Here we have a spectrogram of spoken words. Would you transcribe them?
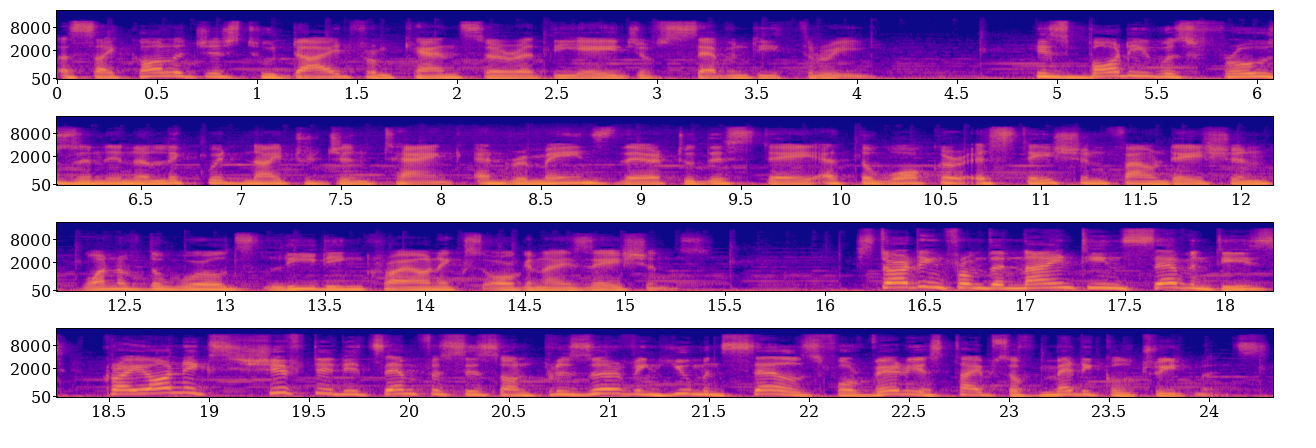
a psychologist who died from cancer at the age of 73. His body was frozen in a liquid nitrogen tank and remains there to this day at the Alcor Esstation Foundation, one of the world's leading cryonics organizations. Starting from the 1970s, cryonics shifted its emphasis on preserving human cells for various types of medical treatments.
